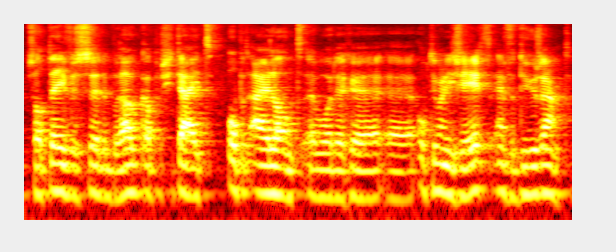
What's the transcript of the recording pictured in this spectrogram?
zal tevens eh, de brouwcapaciteit op het eiland eh, worden geoptimaliseerd en verduurzaamd.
